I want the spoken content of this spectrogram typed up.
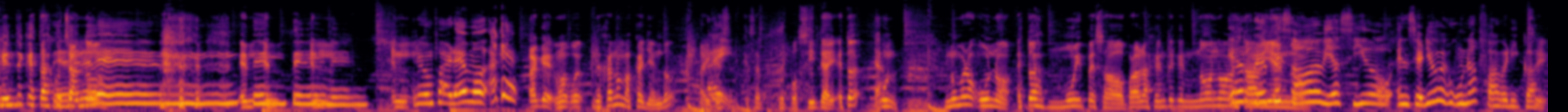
Gente que está escuchando. En, en- en- en- Triunfaremos. ¿A qué? Bueno, bueno, dejarnos más cayendo. Ahí, Ahí. Que, se, que se deposite ahí. Esto Ya. un, número uno, esto es muy pesado para la gente que no nos es está re viendo. pesado había sido. En serio, es una fábrica. Sí,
